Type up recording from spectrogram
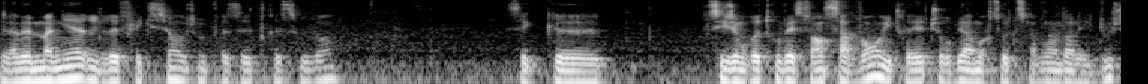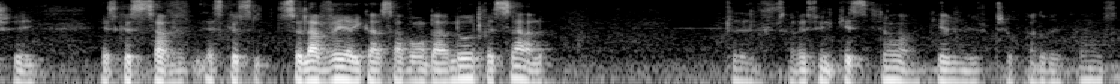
De la même manière, une réflexion que je me faisais très souvent, c'est que si je me retrouvais sans savon, il traînait toujours bien un morceau de savon dans les douches. est-ce que, est que se laver avec un savon d'un autre est sale? Ça reste une question à laquelle je n'ai toujours pas de réponse.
